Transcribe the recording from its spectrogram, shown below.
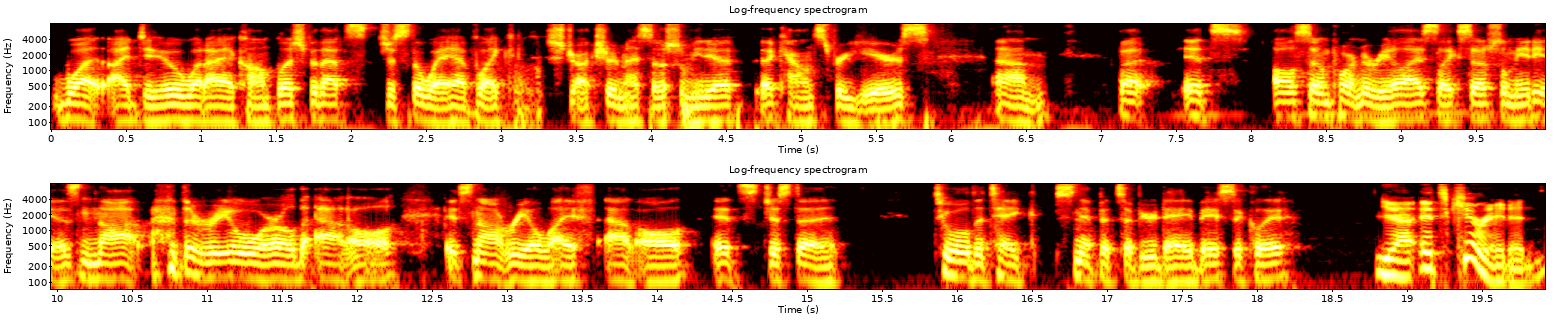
what I do, what I accomplish. But that's just the way I've like structured my social media accounts for years. Um, but it's also important to realize like social media is not the real world at all. It's not real life at all. It's just a tool to take snippets of your day, basically. Yeah, it's curated.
